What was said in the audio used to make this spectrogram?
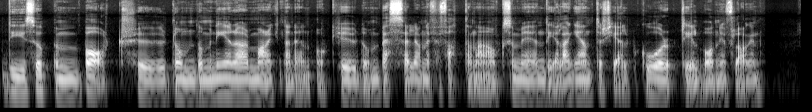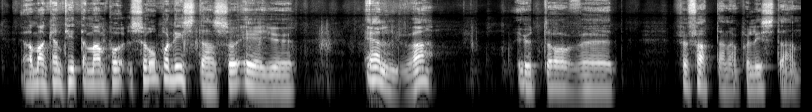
det är så uppenbart hur de dominerar marknaden och hur de bästsäljande författarna också med en del agenters hjälp går till Bonnierförlagen. Ja, man kan titta man på, så på listan så är ju 11 utav eh, författarna på listan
